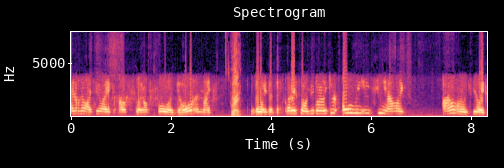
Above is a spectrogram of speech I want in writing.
I don't know. I feel like a like a full adult and like Right. the way that they put it. So when people are like, "You're only 18," I'm like, I don't really feel like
